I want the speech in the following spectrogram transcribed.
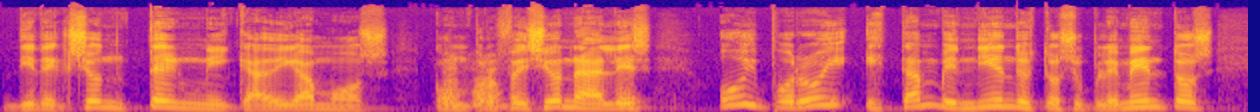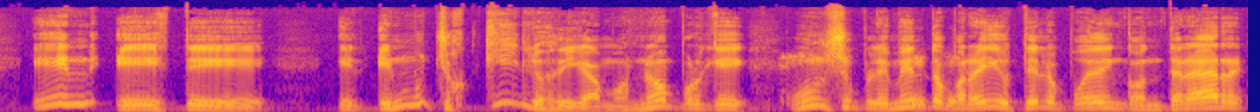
dirección técnica, digamos, con profesionales, hoy por hoy están vendiendo estos suplementos en este en, muchos kilos, digamos, ¿no? Porque un suplemento por ahí usted lo puede encontrar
